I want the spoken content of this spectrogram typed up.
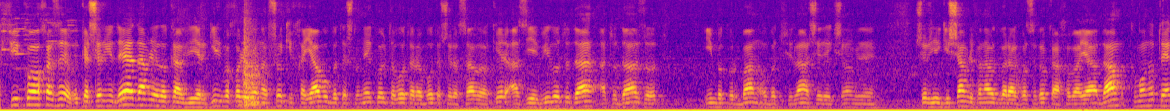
כפי כוח הזה, וכאשר יודע אדם לאלוקיו וירגיש בכל לבו נפשו כי חייב הוא בתשלומי כל טובות הרבות אשר עשה לו הכלא, אז יביא לו תודה, התודה הזאת, אם בקורבן או בתפילה אשר יקשם אשר יגישם לפניו יתברך ועשותו ככה, והיה אדם כמו נותן,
